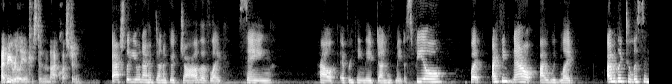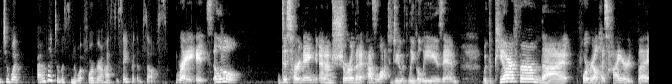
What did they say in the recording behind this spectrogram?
I'd be really interested in that question. Ashley, you and I have done a good job of like saying how everything they've done has made us feel, but I think now I would like I would like to listen to what I would like to listen to what Four Barrel has to say for themselves. Right. It's a little disheartening, and I'm sure that it has a lot to do with legalese and with the PR firm that Four Barrel has hired, but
